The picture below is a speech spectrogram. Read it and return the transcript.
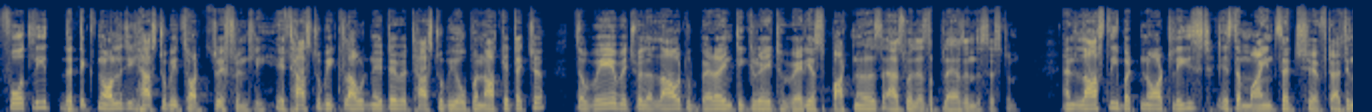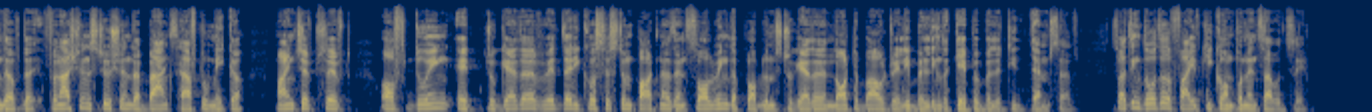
Fourthly, the technology has to be thought differently. It has to be cloud native, it has to be open architecture, the way which will allow to better integrate various partners as well as the players in the system. And lastly, but not least, is the mindset shift. I think the, the financial institutions, the banks have to make a mindset shift of doing it together with their ecosystem partners and solving the problems together and not about really building the capability themselves. So I think those are the five key components I would say.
